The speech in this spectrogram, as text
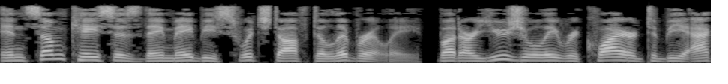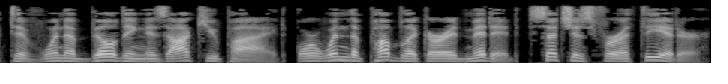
In some cases they may be switched off deliberately, but are usually required to be active when a building is occupied, or when the public are admitted, such as for a theatre.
